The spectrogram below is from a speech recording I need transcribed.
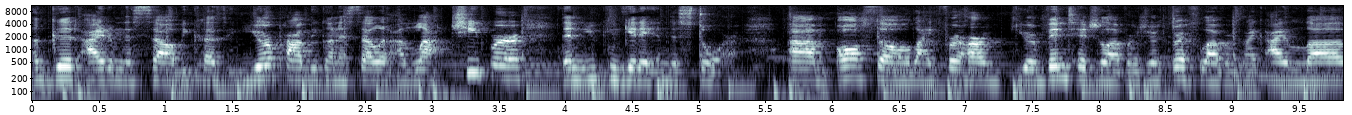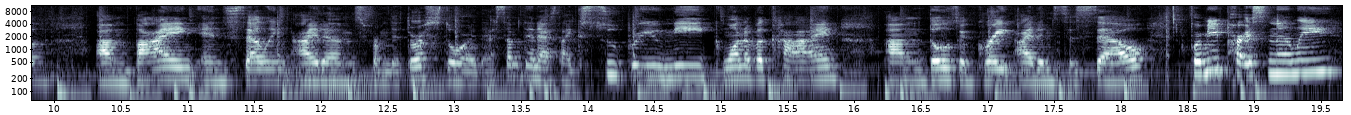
a good item to sell because you're probably going to sell it a lot cheaper than you can get it in the store. Um, also, like for our your vintage lovers, your thrift lovers, like I love um, buying and selling items from the thrift store. That's something that's like super unique, one of a kind. Um, those are great items to sell. For me personally,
